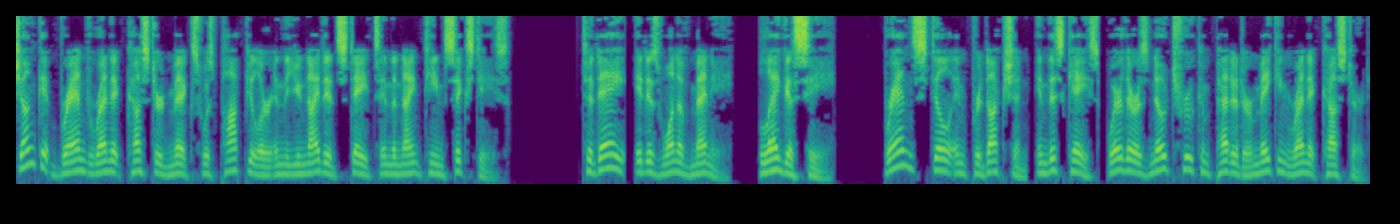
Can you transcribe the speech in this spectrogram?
Junket brand rennet custard mix was popular in the United States in the 1960s. Today, it is one of many «legacy» brands still in production, in this case, where there is no true competitor making rennet custard.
